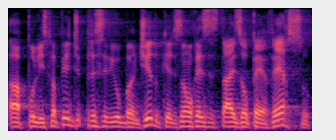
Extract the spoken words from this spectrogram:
a polícia para perseguir o bandido, porque eles não resistais ao perverso.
